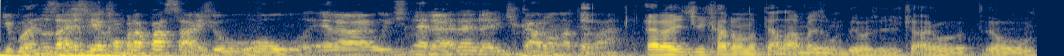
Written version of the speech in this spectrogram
De Buenos Aires eu ia comprar passagem. Ou, ou era, o itinerário era de carona até lá. Era ir de carona até lá, mas não deu. de Eu, eu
